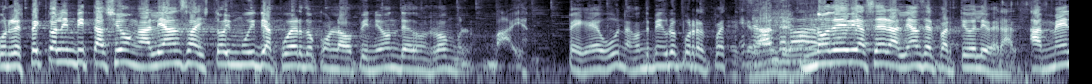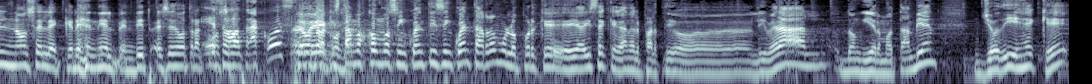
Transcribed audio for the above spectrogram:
Con respecto a la invitación a alianza, estoy muy de acuerdo con la opinión de don Rómulo. Vaya, pegué una, ¿dónde es mi grupo de respuesta? No debe hacer alianza el Partido Liberal. A Mel no se le cree ni el bendito. Esa es otra cosa. Eso es otra cosa. Pero otra Aquí cosa. estamos como 50 y 50, Rómulo, porque ella dice que gana el Partido eh, Liberal, don Guillermo también. Yo dije que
